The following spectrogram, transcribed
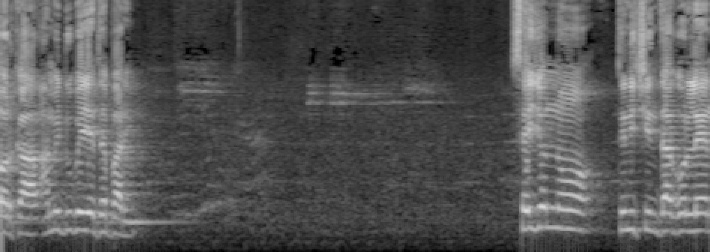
দরকার, আমি ডুবে যেতে পারি। সেই জন্য তিনি চিন্তা করলেন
